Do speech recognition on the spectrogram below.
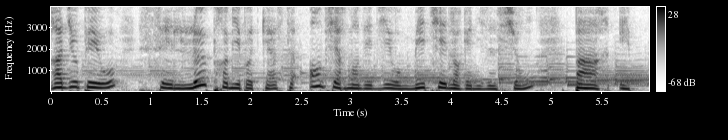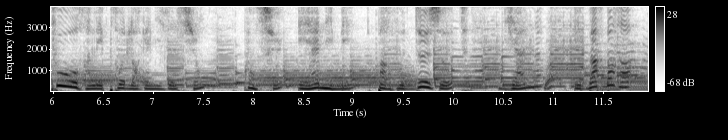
Radio PO, c'est le premier podcast entièrement dédié au métier de l'organisation, par et pour les pros de l'organisation, conçu et animé par vos deux hôtes, Diane et Barbara.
